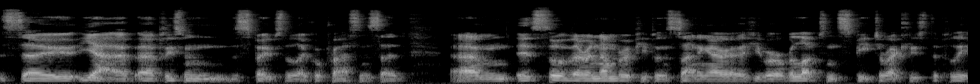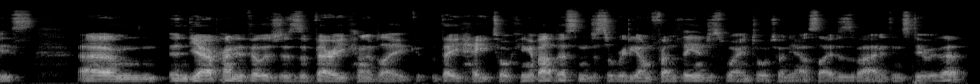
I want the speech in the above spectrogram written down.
so yeah, a, a policeman spoke to the local press and said um, it's thought there are a number of people in the surrounding area who are reluctant to speak directly to the police. Um, and yeah, apparently the villagers are very kind of like they hate talking about this and just are really unfriendly and just won't talk to any outsiders about anything to do with it.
